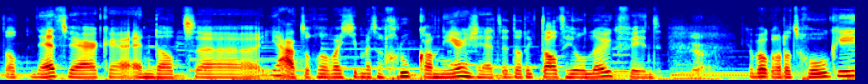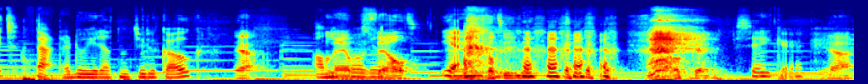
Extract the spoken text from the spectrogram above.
dat netwerken en dat eh, ja, toch wel wat je met een groep kan neerzetten, dat ik dat heel leuk vind. Ja. Ik heb ook al dat hockeyt. Nou, daar doe je dat natuurlijk ook. Ja, alleen op het veld Ja. en in de kantine. Oké, Zeker. ja.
